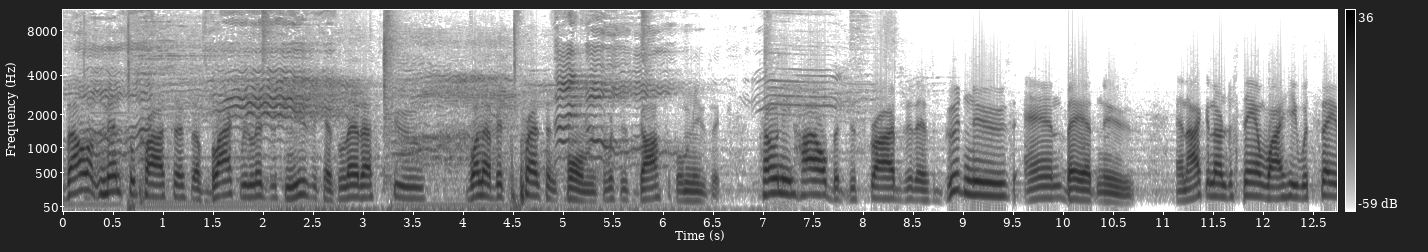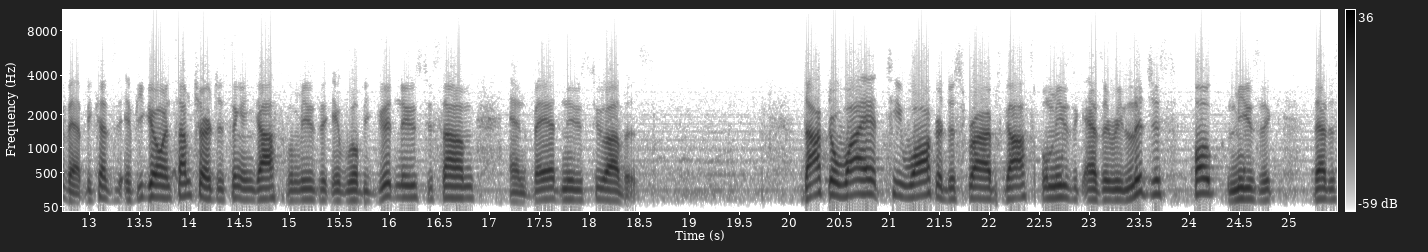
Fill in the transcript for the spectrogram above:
Developmental process of black religious music has led us to one of its present forms, which is gospel music. Tony Heilbut describes it as good news and bad news. And I can understand why he would say that, because if you go in some churches singing gospel music, it will be good news to some and bad news to others. Dr. Wyatt T. Walker describes gospel music as a religious folk music that is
